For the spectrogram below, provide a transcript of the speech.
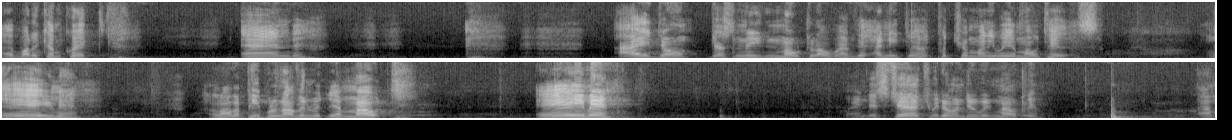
Everybody come quick. And I don't just need mouth love. I need to put your money where your mouth is. Amen. A lot of people loving with their mouth. Amen. In this church, we don't do with mouth lift. Um,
